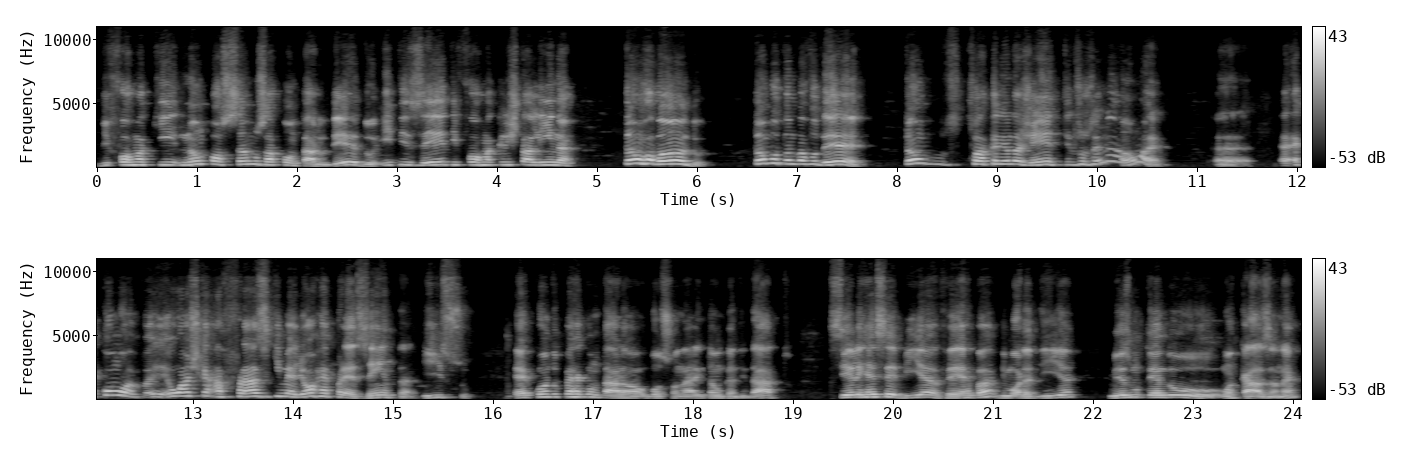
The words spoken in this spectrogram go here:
de forma que não possamos apontar o dedo e dizer de forma cristalina: estão roubando, estão botando para foder, estão sacaneando a gente. Eles vão dizer, não, é, é. É como. Eu acho que a frase que melhor representa isso é quando perguntaram ao Bolsonaro, então candidato, se ele recebia verba de moradia, mesmo tendo uma casa, né?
